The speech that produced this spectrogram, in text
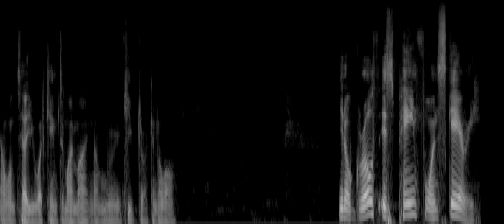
I won't tell you what came to my mind. I'm going to keep trucking along. You know, growth is painful and scary.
